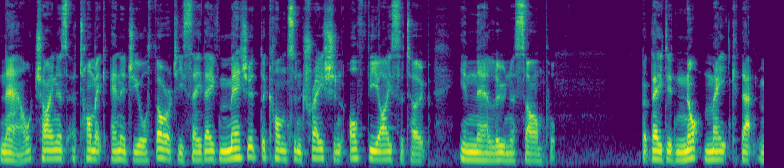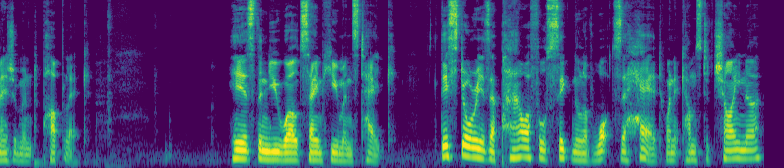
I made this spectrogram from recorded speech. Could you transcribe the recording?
Now, China's Atomic Energy Authority say they've measured the concentration of the isotope in their lunar sample. But they did not make that measurement public. Here's the New World Same Humans take. This story is a powerful signal of what's ahead when it comes to China,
